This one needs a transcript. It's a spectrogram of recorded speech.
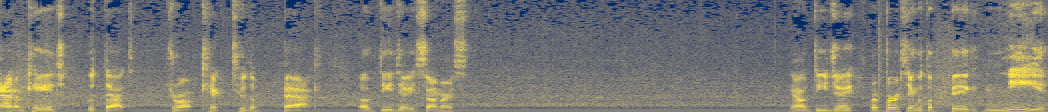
Adam Cage with that drop kick to the back of DJ Summers. Now DJ reversing with a big knee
